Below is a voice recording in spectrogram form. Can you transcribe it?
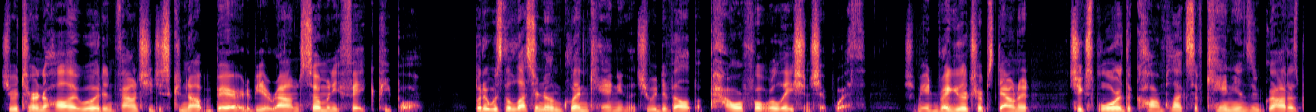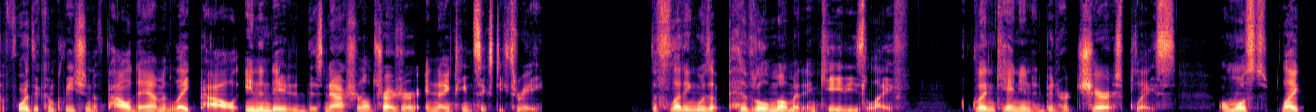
She returned to Hollywood and found she just could not bear to be around so many fake people. But it was the lesser known Glen Canyon that she would develop a powerful relationship with. She made regular trips down it. She explored the complex of canyons and grottos before the completion of Powell Dam and Lake Powell inundated this national treasure in 1963. The flooding was a pivotal moment in Katie's life. Glen Canyon had been her cherished place, almost like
